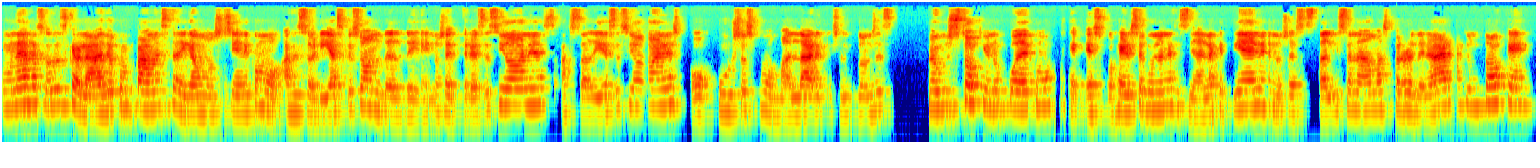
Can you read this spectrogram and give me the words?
Una de las cosas que hablaba yo con Pam es que, digamos, tiene como asesorías que son desde, no sé, tres sesiones hasta 10 sesiones o cursos como más largos. Entonces, me gustó que uno puede como que escoger según la necesidad en la que tiene, no sé si está lista nada más para ordenarte un toque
